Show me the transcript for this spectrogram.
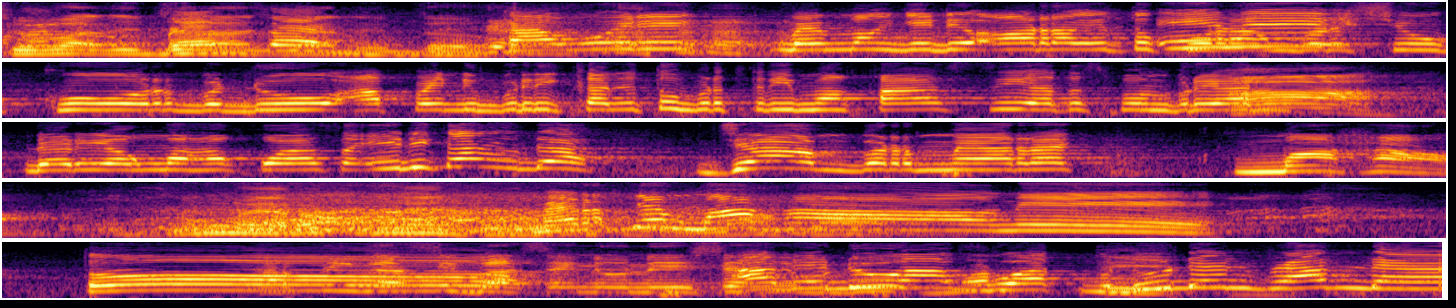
Coba dijelaskan itu. kamu ini memang jadi orang itu kurang Ini- bersyukur, bedu. Apa yang diberikan itu berterima kasih atas pemberian Ah. dari yang maha kuasa. Ini kan udah jam bermerek mahal. Ini mereknya itu. Mereknya mahal nih. Tuh. Ngerti nggak sih bahasa Indonesia? Ada dua buat Ngerti. Bedu dan Franda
